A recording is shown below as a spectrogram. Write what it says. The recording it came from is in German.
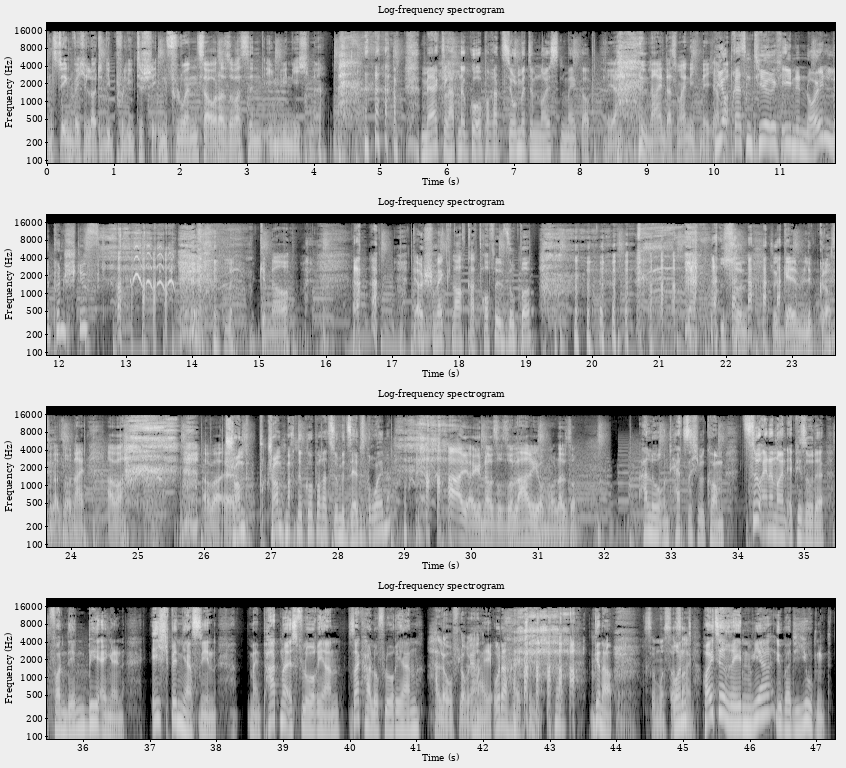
Kennst du irgendwelche Leute, die politische Influencer oder sowas sind? Irgendwie nicht, ne? Merkel hat eine Kooperation mit dem neuesten Make-up. Ja, nein, das meine ich nicht. Hier präsentiere ich Ihnen einen neuen Lippenstift. genau. Der schmeckt nach Kartoffelsuppe. so, ein, so einen gelben Lipgloss oder so. Nein, aber. Aber äh, Trump, Trump macht eine Kooperation mit Selbstbräuner. ja, genau, so Solarium oder so. Hallo und herzlich willkommen zu einer neuen Episode von den B-Engeln. Ich bin Yassin. Mein Partner ist Florian. Sag Hallo, Florian. Hallo, Florian. Hi oder Hi. Genau. So muss das Und sein. heute reden wir über die Jugend.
